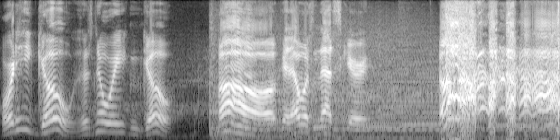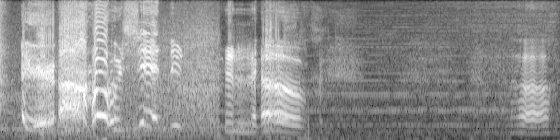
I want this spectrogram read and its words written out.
Where did he go? There's nowhere he can go. Oh, okay, that wasn't that scary. Ah! oh shit, dude. no. Oh.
